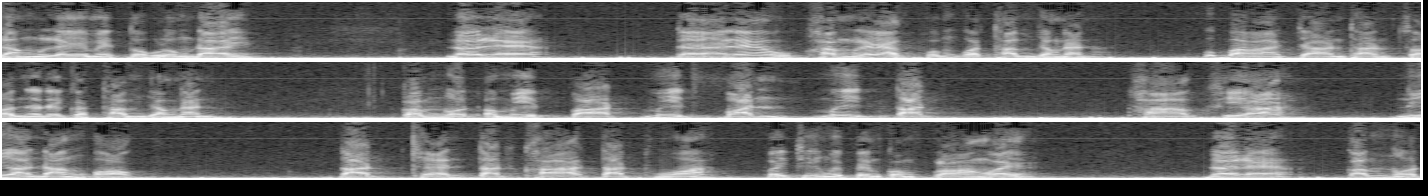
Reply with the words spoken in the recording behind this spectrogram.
ลังเลไม่ตกลงได้นั่นแหละแต่แล้วครั้งแรกผมก็ทำอย่างนั้นก็บาอาจารย์ท่านสอนอะไรก็ทำอย่างนั้นกำหนดเอามีดปาดมีดฟัน มีดตัด ถากเสียเนื้อหนังออก ตัดแขนตัดขาตัดหัวไปทิ้งไว้เป็นกองกลองไว้ ได้แล้วกำหนด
